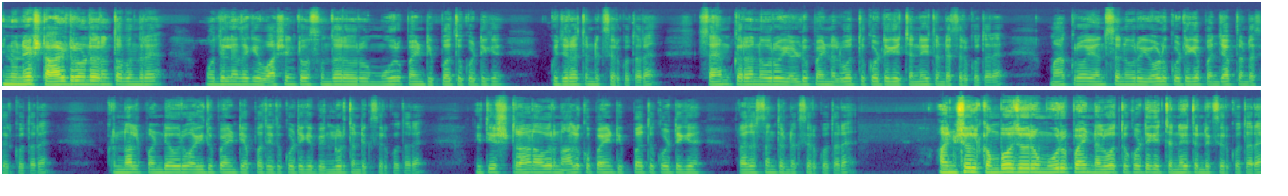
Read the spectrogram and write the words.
ಇನ್ನು ನೆಕ್ಸ್ಟ್ ಆಲ್ರೌಂಡರ್ ಅಂತ ಬಂದರೆ ಮೊದಲನೇದಾಗಿ ವಾಷಿಂಗ್ಟನ್ ಸುಂದರ್ ಅವರು ಮೂರು ಪಾಯಿಂಟ್ ಇಪ್ಪತ್ತು ಕೋಟಿಗೆ ಗುಜರಾತ್ ತಂಡಕ್ಕೆ ಸೇರ್ಕೋತಾರೆ. ಸ್ಯಾಮ್ ಕರನ್ ಅವರು ಎರಡು ಪಾಯಿಂಟ್ ನಲ್ವತ್ತು ಕೋಟಿಗೆ ಚೆನ್ನೈ ತಂಡ ಸೇರ್ಕೋತಾರೆ. ಮಾಕ್ರೋ ಅವರು ಏಳು ಕೋಟಿಗೆ ಪಂಜಾಬ್ ತಂಡ ಸೇರ್ಕೋತಾರೆ. ಕೃಣಾಲ್ ಪಾಂಡೆ ಅವರು ಐದು ಪಾಯಿಂಟ್ ಎಪ್ಪತ್ತೈದು ಕೋಟಿಗೆ ಬೆಂಗಳೂರು ತಂಡಕ್ಕೆ ಸೇರ್ಕೋತಾರೆ. ನಿತೀಶ್ ರಾಣ್ ಅವರು ನಾಲ್ಕು ಪಾಯಿಂಟ್ ಇಪ್ಪತ್ತು ಕೋಟಿಗೆ ರಾಜಸ್ಥಾನ್ ತಂಡಕ್ಕೆ ಸೇರ್ಕೋತಾರೆ. ಅನ್ಶುಲ್ ಕಂಬೋಜ್ ಅವರು ಮೂರು ಪಾಯಿಂಟ್ ನಲ್ವತ್ತು ಕೋಟಿಗೆ ಚೆನ್ನೈ ತಂಡಕ್ಕೆ ಸೇರ್ಕೋತಾರೆ.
